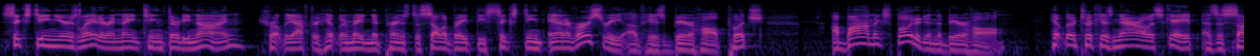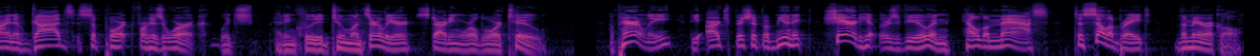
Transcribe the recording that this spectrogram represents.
Sixteen years later, in 1939, shortly after Hitler made an appearance to celebrate the 16th anniversary of his Beer Hall Putsch, a bomb exploded in the beer hall. Hitler took his narrow escape as a sign of God's support for his work, which had included two months earlier starting World War II. Apparently, the Archbishop of Munich shared Hitler's view and held a mass to celebrate the miracle.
